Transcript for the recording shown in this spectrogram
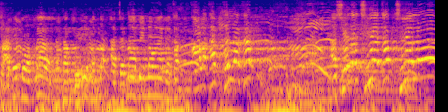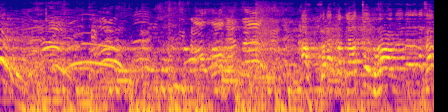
หลายได้บอกแล้วนะครับปีนี้มันอาจจะน้อยไม่น้อยนะครับ เอาละครับขึ้นแล้วครับอะเชียร์เลยเชียร์ครับเชียร์เลยอ้าวคณะกรรมการจุดพอนะครับ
